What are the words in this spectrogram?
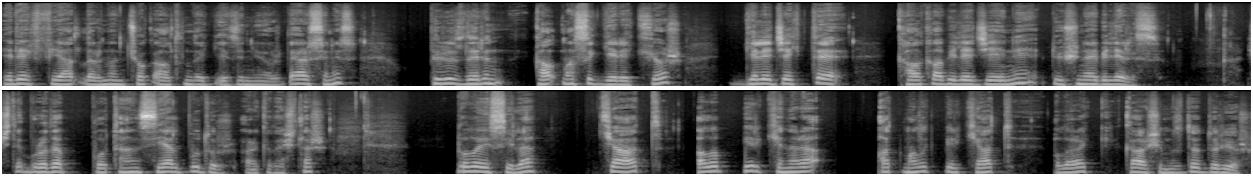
hedef fiyatlarının çok altında geziniyor derseniz pürüzlerin kalkması gerekiyor. Gelecekte kalkabileceğini düşünebiliriz. İşte burada potansiyel budur arkadaşlar. Dolayısıyla kağıt alıp bir kenara atmalık bir kağıt olarak karşımızda duruyor.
